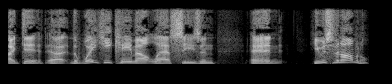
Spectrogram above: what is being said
I did. Uh, the way he came out last season, and he was phenomenal.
